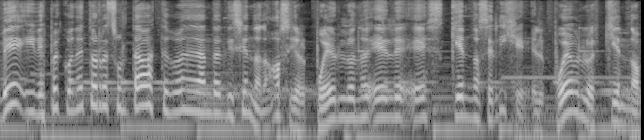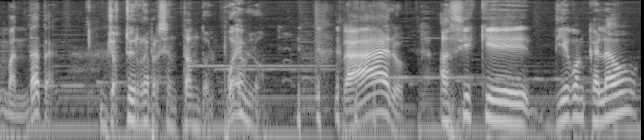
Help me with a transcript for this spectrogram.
Ve, y después con estos resultados te van a andar diciendo, no, si el pueblo no- él es quien nos elige, el pueblo es quien nos mandata. Yo estoy representando al pueblo. Claro. Así es que Diego Ancalao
